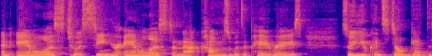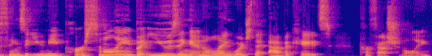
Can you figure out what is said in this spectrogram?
an analyst to a senior analyst and that comes with a pay raise. So you can still get the things that you need personally but using it in a language that advocates professionally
